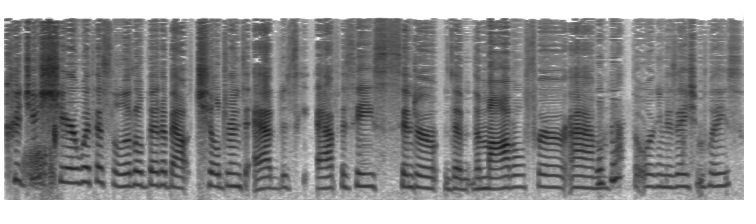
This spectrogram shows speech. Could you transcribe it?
Could you share with us a little bit about Children's Advocacy Center, the, the model for um, mm-hmm. the organization, please?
